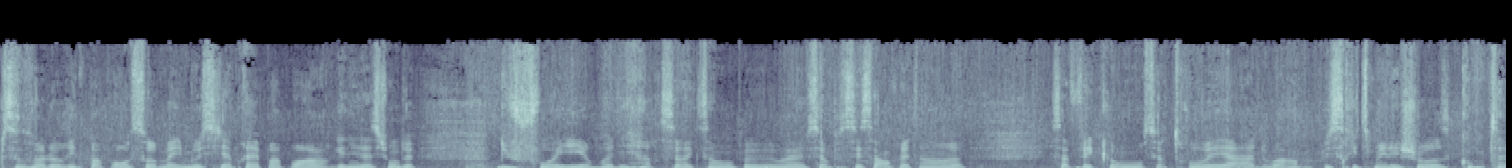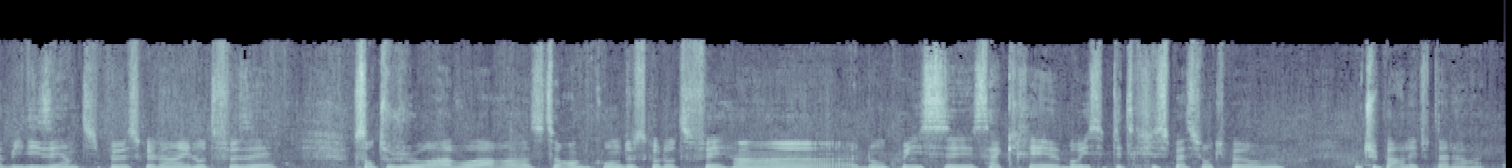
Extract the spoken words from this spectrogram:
que ce soit le rythme par rapport au sommeil, mais aussi après par rapport à l'organisation du foyer, on va dire. C'est vrai que c'est un peu. Ouais, c'est ça en fait. Hein. Ça fait qu'on s'est retrouvé à devoir un peu plus rythmer les choses, comptabiliser un petit peu ce que l'un et l'autre faisaient, sans toujours avoir à se rendre compte de ce que l'autre fait. Hein. Euh, donc oui, c'est ça crée. bah oui, c'est peut-être crispation qui peut. dont tu parlais tout à l'heure. ouais.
